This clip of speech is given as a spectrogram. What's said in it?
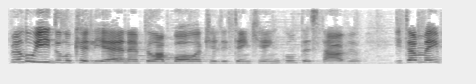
pelo ídolo que ele é, né? Pela bola que ele tem, que é incontestável. E também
